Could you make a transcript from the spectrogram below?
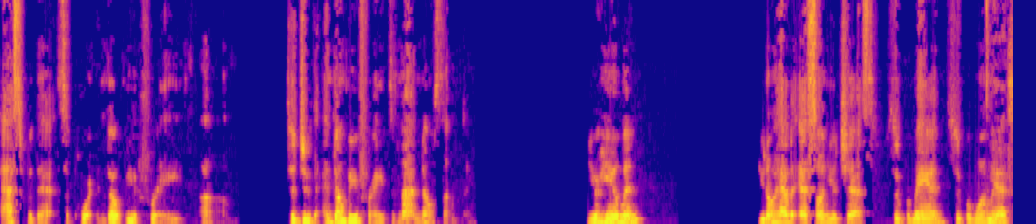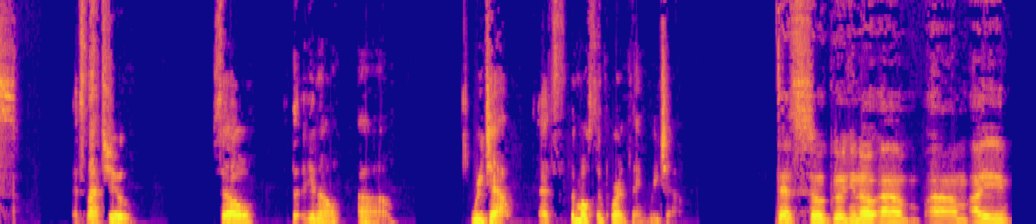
ask for that support and don't be afraid um, to do that. And don't be afraid to not know something. You're human. You don't have the S on your chest. Superman, Superwoman. Yes. That's not you. So, you know, um, reach out. That's the most important thing. Reach out. That's so good. You know, um, um, I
